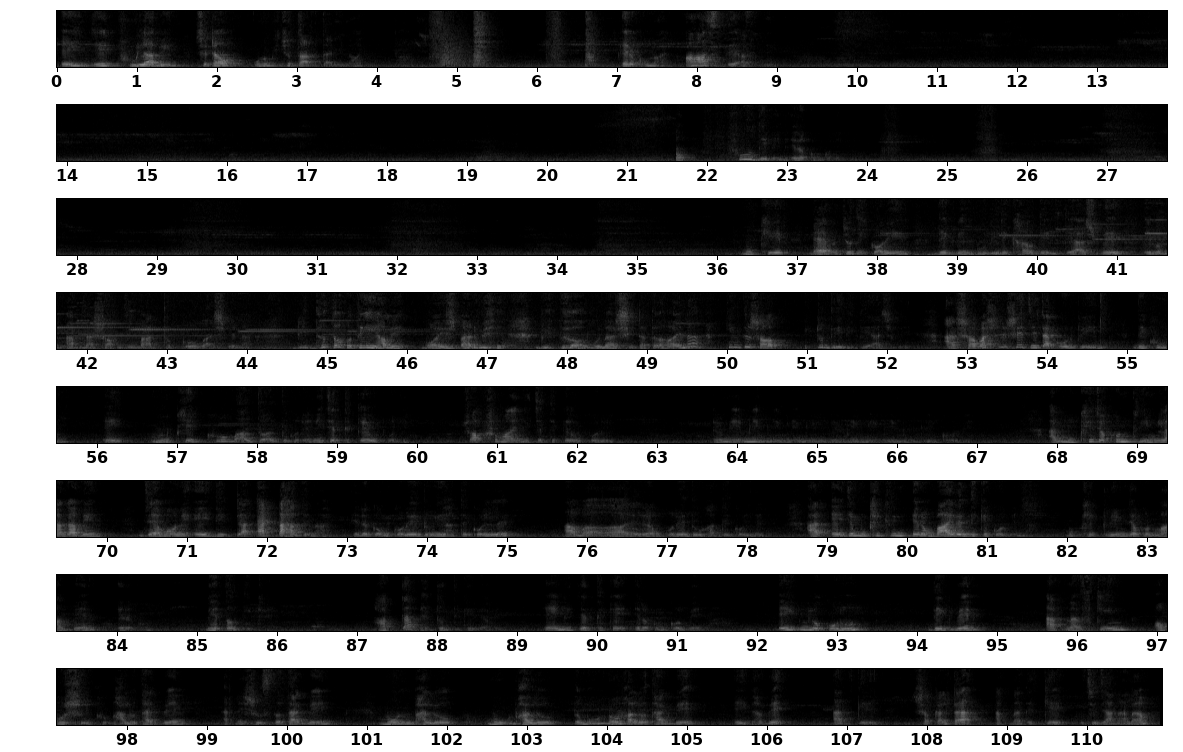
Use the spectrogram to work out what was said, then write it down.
এই যে ফুলাবেন, সেটাও কোনো কিছু তাড়াতাড়ি নয়। এরকম নয়, আস্তে আস্তে। ফু দেবেন এরকম করে। মুখের ব্যায়াম যদি করেন, দেখবেন বলি রেখাও দেরিতে আসবে এবং আপনার সহজে বার্ধক্যও আসবে না। বৃদ্ধ তো হতেই হবে, বয়স বাড়বে, বৃদ্ধ হব না সেটা তো হয় না, কিন্তু সব একটু দেরিতে আসবে। আর সবার শেষে যেটা করবেন দেখুন এই মুখে খুব আলতো আলতো করে নিচের থেকে উপরে সব সময় নিচের থেকে উপরে এমনি এমনি এমনি করবে আর মুখে যখন ক্রিম লাগাবেন যেমন এই দিকটা একটা হাতে নয় এরকম করে দুই হাতে করলেন আবার এরকম করে দু হাতে করলেন আর এই যে মুখে ক্রিম এরকম বাইরের দিকে করবেন না মুখে ক্রিম যখন মাখবেন, এরকম ভেতর দিকে, হাতটা ভেতর দিকে যাবে। এই নিচের থেকে এরকম করবেন। এইগুলো করুন, দেখবেন আপনার স্কিন অবশ্যই খুব ভালো থাকবেন, আপনি সুস্থ থাকবেন, মন ভালো, মুখ ভালো, তো মনও ভালো থাকবে। এইভাবে আজকে সকালটা আপনাদেরকে কিছু জানালাম।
